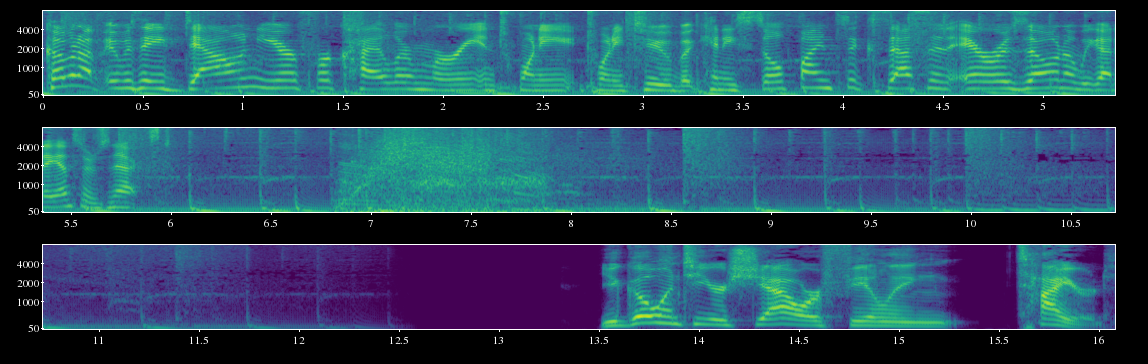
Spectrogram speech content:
Coming up, it was a down year for Kyler Murray in 2022, but can he still find success in Arizona? We got answers next. You go into your shower feeling tired,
